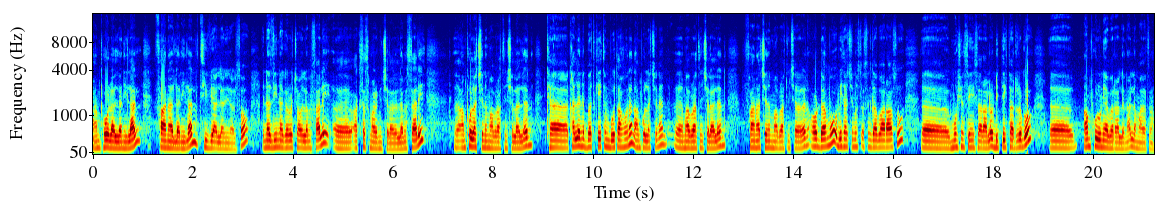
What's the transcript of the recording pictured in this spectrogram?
አምፖል አለን ይላል፣ fan አለን ይላል፣ ቲቪ አለን ይላል። so እነዚህ ነገሮች አሁን ለምሳሌ access ማድረግ እንችላለን። ለምሳሌ አምፖላችንን ማብራት እንችላለን። ካለንበት ከየትም ቦታ ሆነን አምፖላችንን ማብራት እንችላለን። fan ኣችንን ማብራት እንችላለን። or ደግሞ ቤታችን ውስጥ ስንገባ ራሱ motion sensor አለው detect አድርጎ አምፖሉን ያበራልናል ማለት ነው።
